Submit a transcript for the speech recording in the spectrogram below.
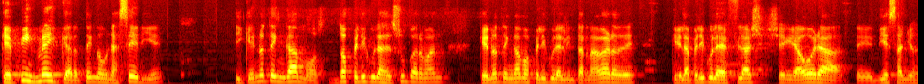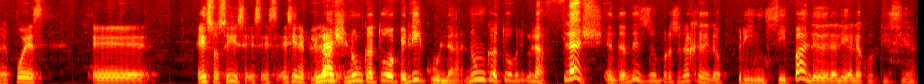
que Peacemaker tenga una serie, y que no tengamos dos películas de Superman, que no tengamos película de Linterna Verde, que la película de Flash llegue ahora, eh, 10 años después. Eh, eso sí, es, es- es inexplicable. Flash nunca tuvo película, nunca tuvo película. Flash, ¿entendés? Es un personaje de los principales de la Liga de la Justicia.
